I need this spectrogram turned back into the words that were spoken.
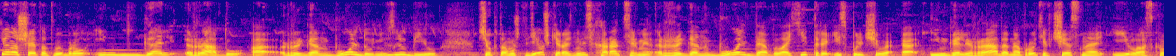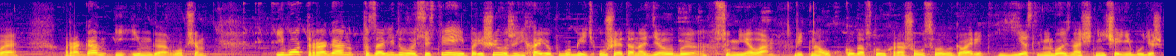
юноша этот выбрал Ингальраду, а Раганбольду не взлюбил. Все потому, что девушки разнились характерами. Раганбольда была хитрая и вспыльчивая, а Ингальрада, напротив, честная и ласковая. Раган и Инга, в общем. И вот Роган позавидовала сестре и порешила жениха ее погубить. Уж это она сделала бы сумела. Ведь науку колдовскую хорошо усвоила. Говорит, если не бой, значит ничего не будешь.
